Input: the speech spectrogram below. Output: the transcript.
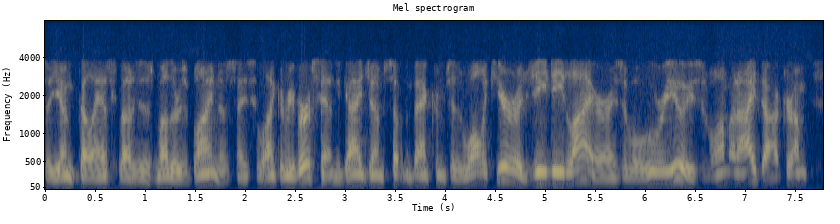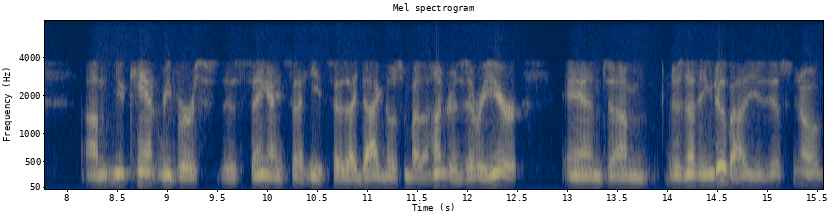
uh, young fellow asked about his mother's blindness. I said, "Well, I can reverse that." And the guy jumps up in the back room and says, "Wallach, you're a GD liar." I said, "Well, who are you?" He said, "Well, I'm an eye doctor. I'm, um, you can't reverse this thing." I said, "He says I diagnose them by the hundreds every year, and um, there's nothing you can do about it. You just, you know,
